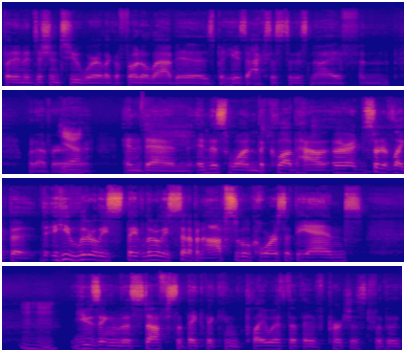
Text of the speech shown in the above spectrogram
but in addition to where like a photo lab is, but he has access to this knife and whatever. Yeah. And then in this one, the clubhouse, or sort of like the, he literally, they literally set up an obstacle course at the end Mm-hmm. using the stuff so they, they can play with that they've purchased for the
